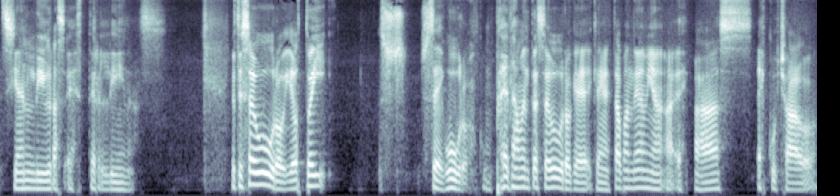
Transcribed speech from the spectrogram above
100 libras esterlinas. Yo estoy seguro, yo estoy seguro, completamente seguro que, en esta pandemia has escuchado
